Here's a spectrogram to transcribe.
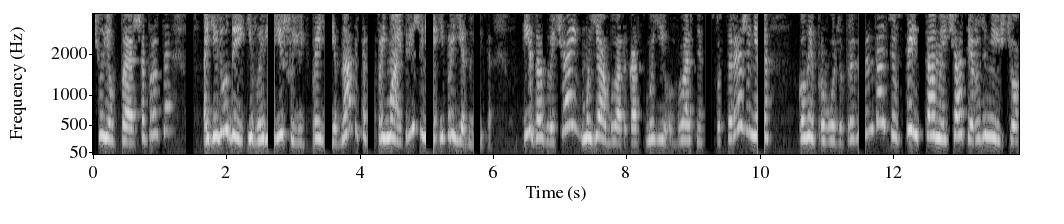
чує вперше про це, а є люди, які вирішують приєднатися, приймають рішення і приєднуються. І зазвичай моя була така мої власні спостереження. Коли проводжу презентацію, в цей самий час я розумію, що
